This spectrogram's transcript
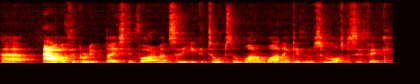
uh, out of the group-based environment so that you could talk to them one-on-one and give them some more specific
